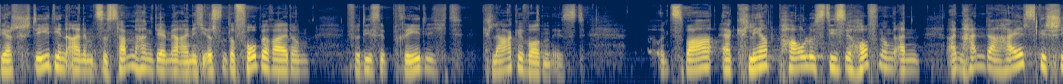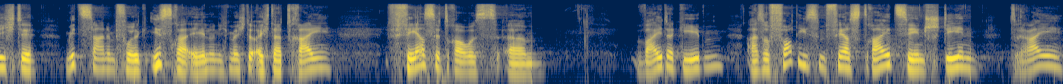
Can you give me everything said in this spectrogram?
der steht in einem Zusammenhang, der mir eigentlich erst in der Vorbereitung für diese Predigt klar geworden ist. Und zwar erklärt Paulus diese Hoffnung an, anhand der Heilsgeschichte mit seinem Volk Israel. Und ich möchte euch da drei Verse draus ähm, weitergeben. Also vor diesem Vers 13 stehen drei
